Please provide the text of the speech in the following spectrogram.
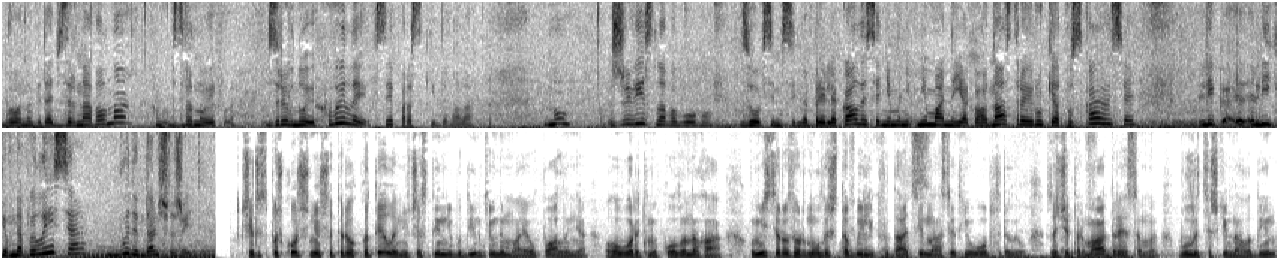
бо воно, видать, взривна волна, взривної, взривної хвили все порозкидувала. Ну, живі, слава Богу. Зовсім сильно прилякалися, нема- нема ніякого настрою, руки відпускаються, лік- ліків напилися, будемо далі жити. Через пошкодження чотирьох котелень у частині будинків немає опалення, говорить Микола Нага. У місті розгорнули штаби ліквідації наслідків обстрілів за чотирма адресами: вулиця Шкільна 1,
